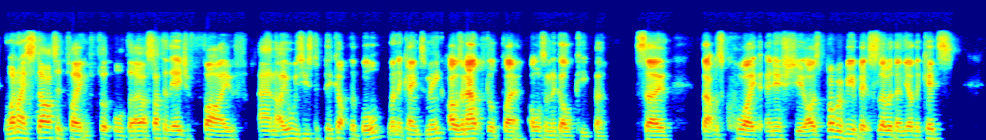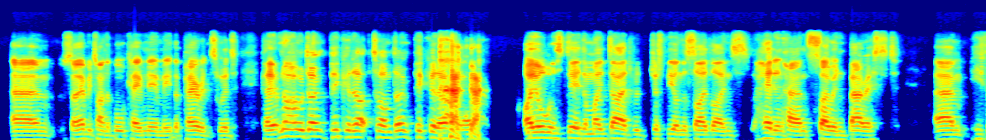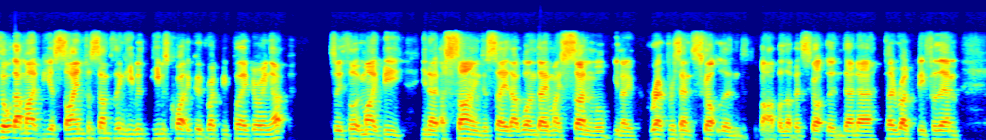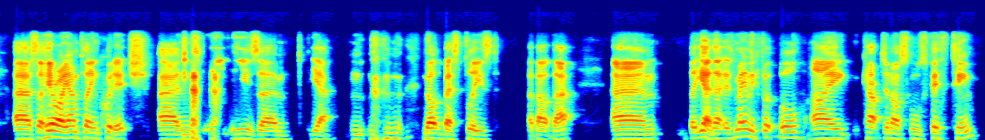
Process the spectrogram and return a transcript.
when I started playing football, though, I started at the age of five, and I always used to pick up the ball when it came to me. I was an outfield player, I wasn't a goalkeeper, so that was quite an issue. I was probably a bit slower than the other kids. Um, so every time the ball came near me, the parents would go, "No, don't pick it up, Tom. Don't pick it up." I, I always did, and my dad would just be on the sidelines, head in hand, so embarrassed. Um, he thought that might be a sign for something. He was he was quite a good rugby player growing up, so he thought it might be you know a sign to say that one day my son will you know represent Scotland, our beloved Scotland, and uh, play rugby for them. Uh, so here I am playing Quidditch, and he's um, yeah not best pleased about that. Um, but yeah, that is mainly football. I captain our school's fifth team.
